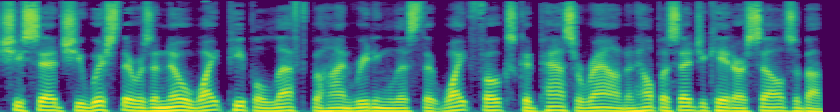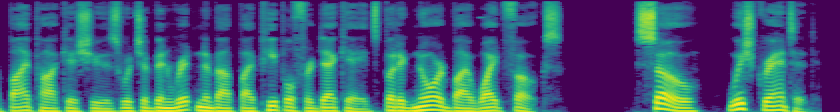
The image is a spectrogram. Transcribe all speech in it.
she said she wished there was a no white people left behind reading list that white folks could pass around and help us educate ourselves about BIPOC issues which have been written about by people for decades but ignored by white folks. So, wish granted.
